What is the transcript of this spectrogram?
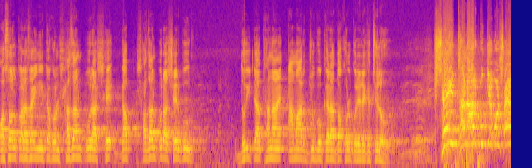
অসল করা যায়নি, তখন শাহজাহানপুর আর শে গাব শাহজাহানপুর আর শেরপুর দুইটা থানায় আমার যুবকেরা দখল করে রেখেছিল। সেই থানার বুকে বসে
